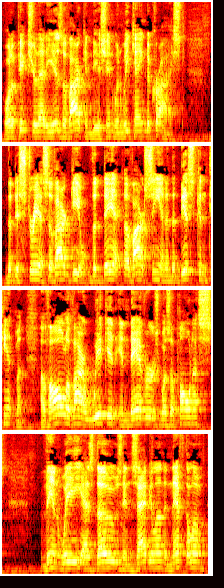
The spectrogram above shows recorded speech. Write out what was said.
What a picture that is of our condition when we came to Christ. The distress of our guilt, the debt of our sin, and the discontentment of all of our wicked endeavors was upon us. Then we, as those in Zabulon and Nephthalim,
